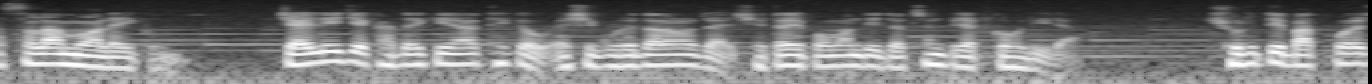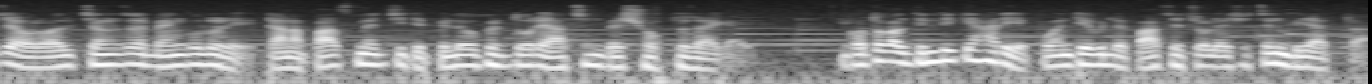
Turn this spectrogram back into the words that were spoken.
আসসালামু আলাইকুম। চাইলেই যে খাদের কিনারা থেকেও এসে ঘুরে দাঁড়ানো যায় সেটাই প্রমাণ দিয়ে যাচ্ছেন বিরাট কোহলিরা। শুরুতে বাদ পড়ে যাওয়া রয়্যাল চ্যালেঞ্জার ব্যাঙ্গালোরে টানা পাঁচ ম্যাচ জিতে প্লে অফের দৌড়ে আছেন বেশ শক্ত জায়গায়। গতকাল দিল্লিকে হারিয়ে পয়েন্ট টেবিলে পাঁচে চলে এসেছেন বিরাটরা।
